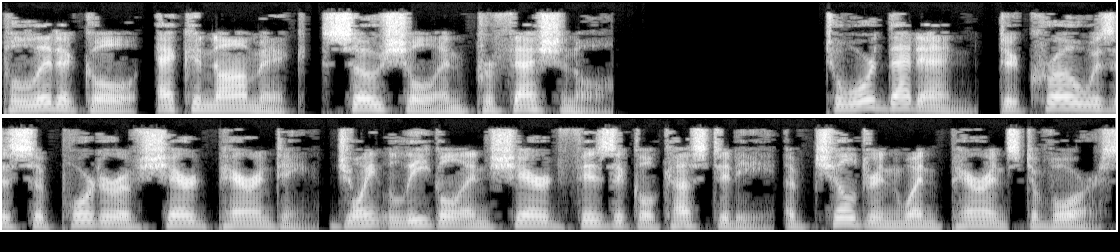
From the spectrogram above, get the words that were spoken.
political, economic, social and professional. Toward that end, DeCrow was a supporter of shared parenting joint legal and shared physical custody of children when parents divorce.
